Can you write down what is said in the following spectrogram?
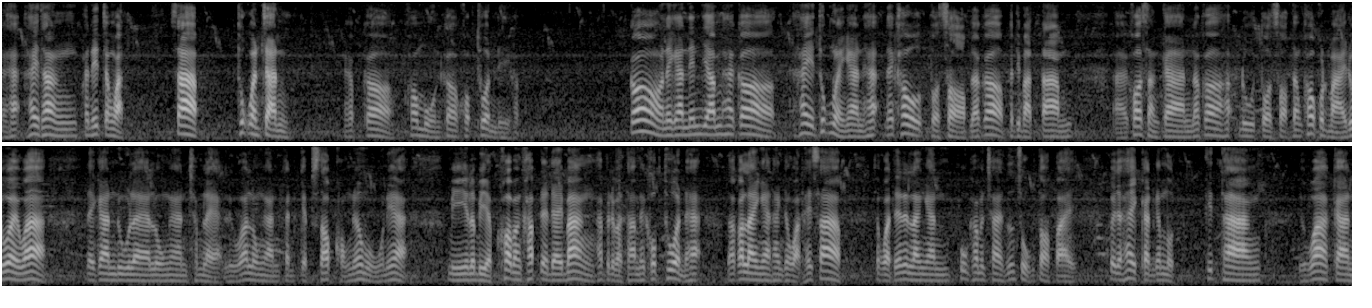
นะฮะให้ทางพาณิชย์จังหวัดทราบ ทุกวันจันทร์นะครับก็ข้อมูลก็ครบถ้วนดีครับ ก็ในการเน้นย้ำฮะก็ให้ทุกหน่วยงานฮะได้เข้าตรวจสอบแล้วก็ปฏิบัติตามข้อสั่งการแล้วก็ดูตรวจสอบตามข้อกฎหมายด้วยว่า ในการดูแลโรงงานชำแหละหรือว่าโรงงานการเก็บสต็อกของเนื้อหมูเนี่ยมีระเบียบข้อบังคับใดๆบ้างให้ปฏิบัติตามให้ครบถ้วนนะฮะแล้วก็รายงานทางจังหวัดให้ทราบ จังหวัดจะได้รายงานผู้ข้าบัญชาสูงต่อไปเพื่อจะให้การกำหนดทิศทาง หรือว่าการ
